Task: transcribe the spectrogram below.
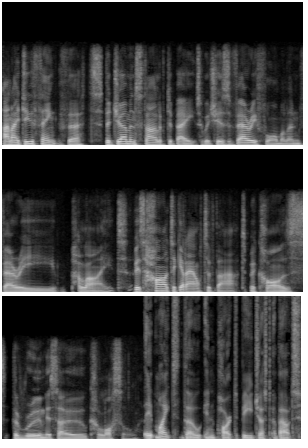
And I do think that the German style of debate, which is very formal and very polite, it's hard to get out of that because the room is so colossal. It might, though, in part be just about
